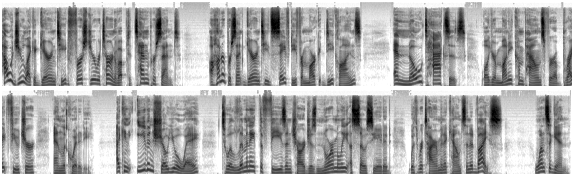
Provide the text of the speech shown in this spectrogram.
How would you like a guaranteed first year return of up to 10%, 100% guaranteed safety from market declines, and no taxes while your money compounds for a bright future and liquidity? I can even show you a way to eliminate the fees and charges normally associated with retirement accounts and advice. Once again,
